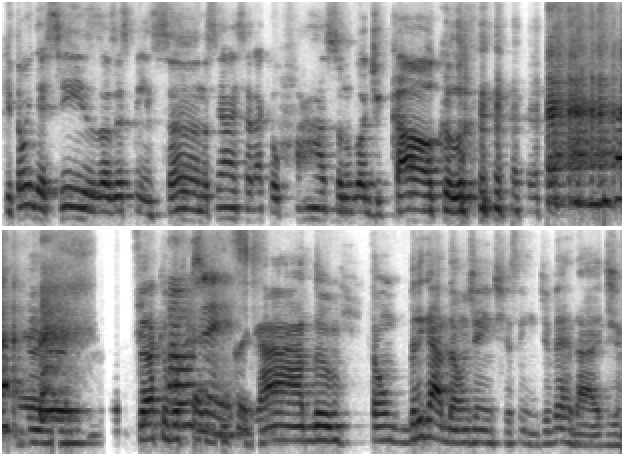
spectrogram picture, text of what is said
Que estão indecisas, às vezes pensando assim, ah, será que eu faço? Eu não gosto de cálculo. é, Será que eu vou oh, ficar empregado? Então, brigadão, gente, assim, de verdade.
